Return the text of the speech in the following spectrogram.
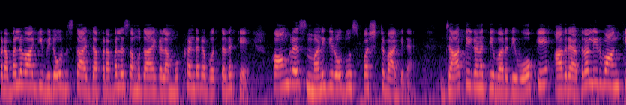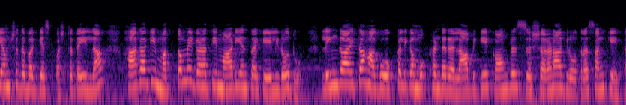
ಪ್ರಬಲವಾಗಿ ವಿರೋಧಿಸ್ತಾ ಇದ್ದ ಪ್ರಬಲ ಸಮುದಾಯಗಳ ಮುಖಂಡರ ಒತ್ತಡಕ್ಕೆ ಕಾಂಗ್ರೆಸ್ ಮಣಿದಿರೋದು ಸ್ಪಷ್ಟವಾಗಿದೆ. ಜಾತಿ ಗಣತಿ ವರದಿ ಓಕೆ, ಆದರೆ ಅದರಲ್ಲಿರುವ ಅಂಕಿಅಂಶದ ಬಗ್ಗೆ ಸ್ಪಷ್ಟತೆ ಇಲ್ಲ. ಹಾಗಾಗಿ ಮತ್ತೊಮ್ಮೆ ಗಣತಿ ಮಾಡಿ ಅಂತ ಹೇಳಿರೋದು ಲಿಂಗಾಯತ ಹಾಗೂ ಒಕ್ಕಲಿಗ ಮುಖಂಡರ ಲಾಭಿಗೆ ಕಾಂಗ್ರೆಸ್ ಶರಣಾಗಿರೋದರ ಸಂಕೇತ.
